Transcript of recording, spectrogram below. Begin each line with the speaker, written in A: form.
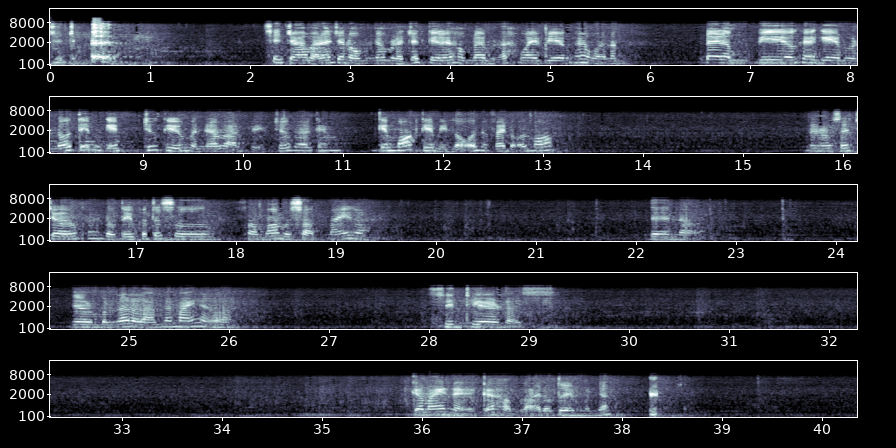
A: Xin, ch Xin chào bạn đến channel mình, mình là Jackie đây. Hôm nay mình đã quay video khác các bạn là Đây là một video khác game mình nối tiếp một game trước kia mình ra bạn vì trước đó cái cái mod kia bị lỗi mình phải đổi mod. Nên nó sẽ chơi khác. Đầu tiên phải tới xương, xong mod một sợt máy rồi, DN. Giờ mình đã là làm cái máy này rồi. Cynthia cái máy này, cái hợp lại đầu tiên mình nhé.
